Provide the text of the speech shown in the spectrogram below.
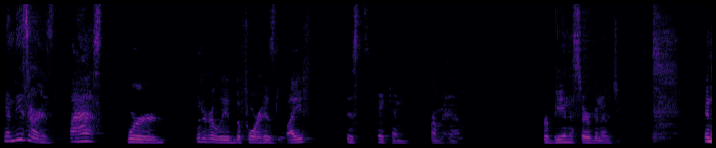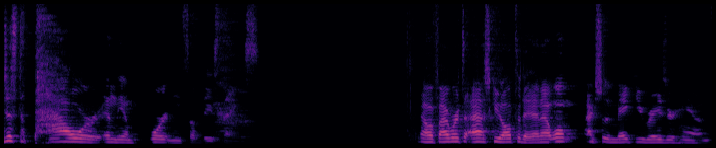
And these are his last words, literally, before his life is taken from him for being a servant of Jesus. And just the power and the importance of these things. Now, if I were to ask you all today, and I won't actually make you raise your hands,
